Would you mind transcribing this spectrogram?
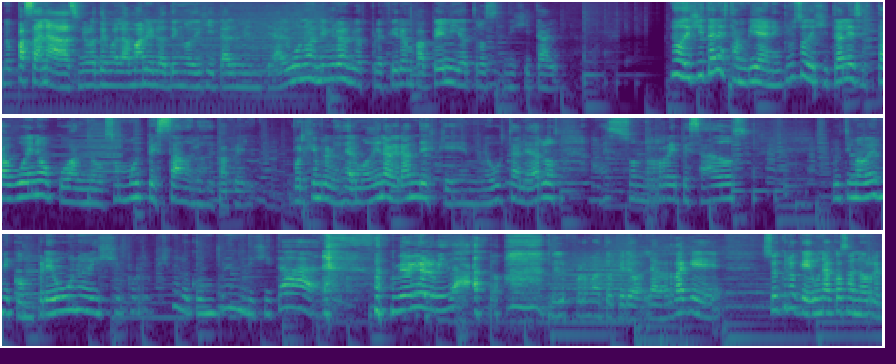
No pasa nada si no lo tengo en la mano y lo tengo digitalmente. Algunos libros los prefiero en papel y otros digital. No, digitales también. Incluso digitales está bueno cuando son muy pesados los de papel. Por ejemplo, los de Almudena Grandes, que me gusta leerlos, a veces son re pesados. La última vez me compré uno y dije, ¿por qué no lo compré en digital? me había olvidado del formato, pero la verdad que yo creo que una cosa no, re-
